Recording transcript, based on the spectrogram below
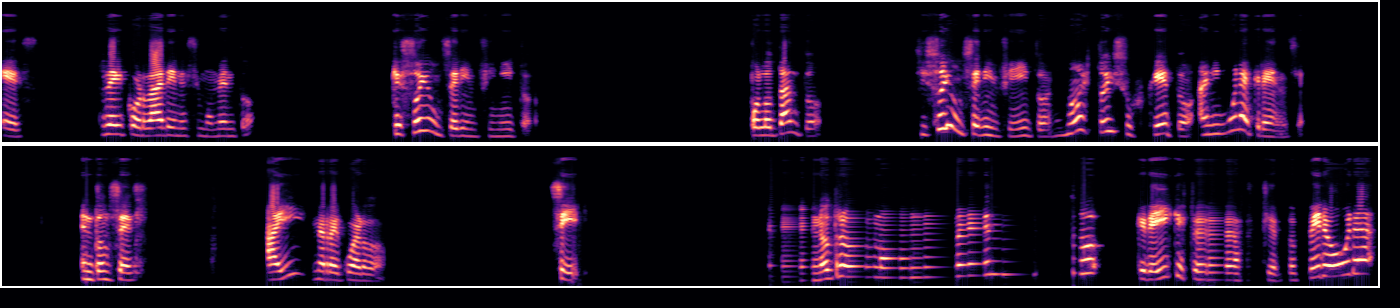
es recordar en ese momento que soy un ser infinito. Por lo tanto, si soy un ser infinito, no estoy sujeto a ninguna creencia. Entonces, ahí me recuerdo, sí, en otro momento creí que esto era cierto, pero ahora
